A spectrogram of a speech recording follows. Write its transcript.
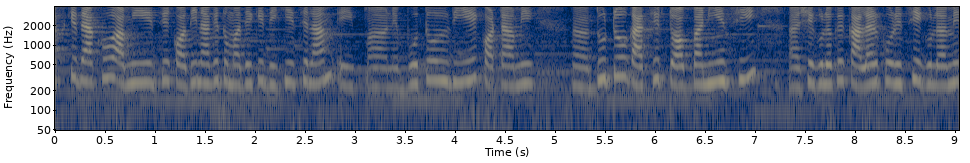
আজকে দেখো আমি এই যে কদিন আগে তোমাদেরকে দেখিয়েছিলাম এই মানে বোতল দিয়ে কটা আমি দুটো গাছের টব বানিয়েছি সেগুলোকে কালার করেছি এগুলো আমি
